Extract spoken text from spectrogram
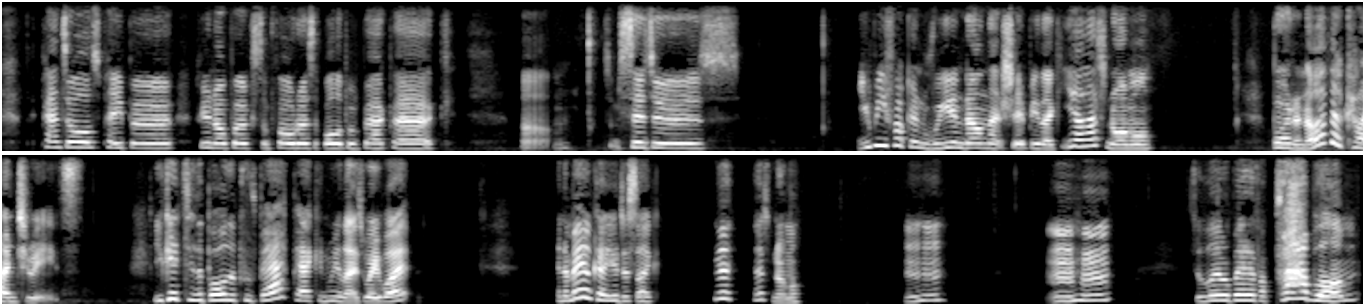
pencils, paper, a few notebooks, some photos, a bulletproof backpack, um, some scissors. You be fucking reading down that shit, be like, yeah, that's normal. But in other countries, you get to the bulletproof backpack and realize, wait, what? In America, you're just like, eh, that's normal. Mm hmm. Mm hmm. It's a little bit of a problem.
